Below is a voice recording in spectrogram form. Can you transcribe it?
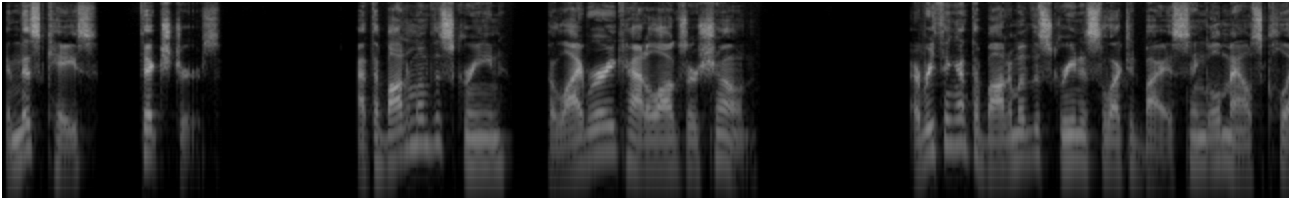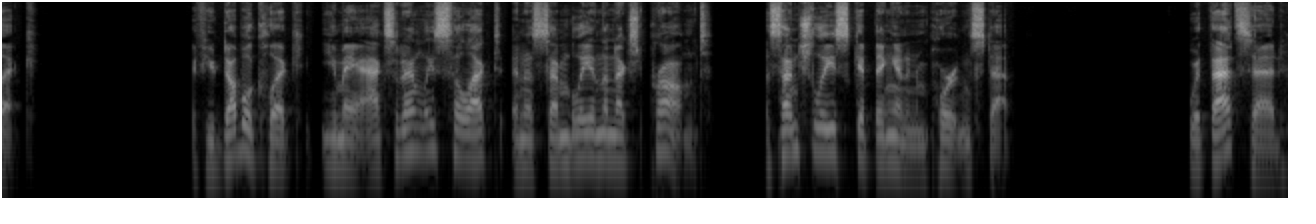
in this case, fixtures. At the bottom of the screen, the library catalogs are shown. Everything at the bottom of the screen is selected by a single mouse click. If you double click, you may accidentally select an assembly in the next prompt, essentially skipping an important step. With that said,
